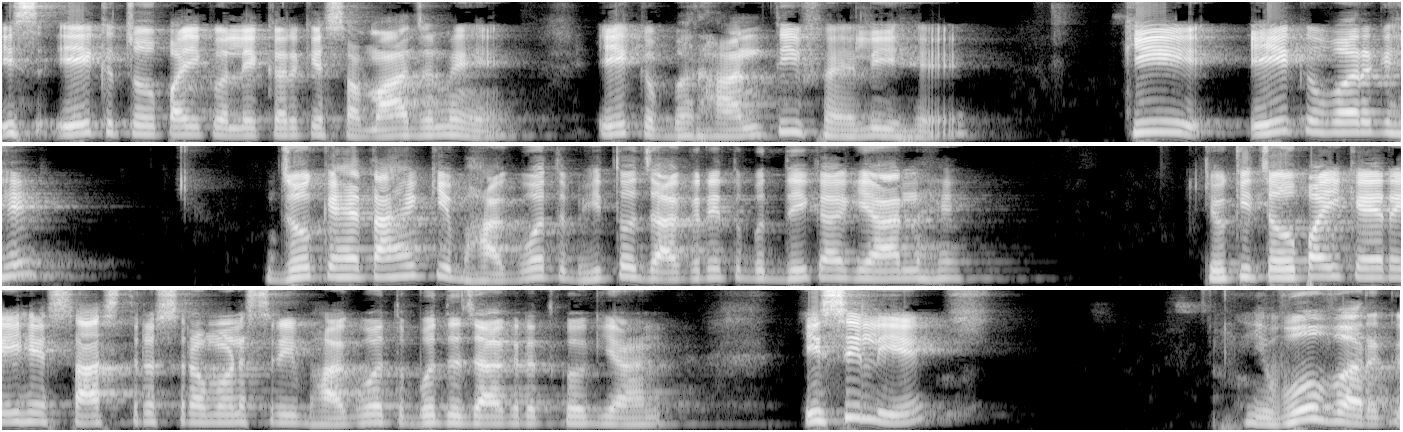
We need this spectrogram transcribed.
इस एक चौपाई को लेकर के समाज में एक भ्रांति फैली है कि एक वर्ग है, जो कहता है कि भागवत भी तो जागृत बुद्धि का ज्ञान है। क्योंकि चौपाई कह रही है, शास्त्र श्रवण श्री भागवत बुद्ध जागृत को ज्ञान। इसीलिए वो वर्ग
